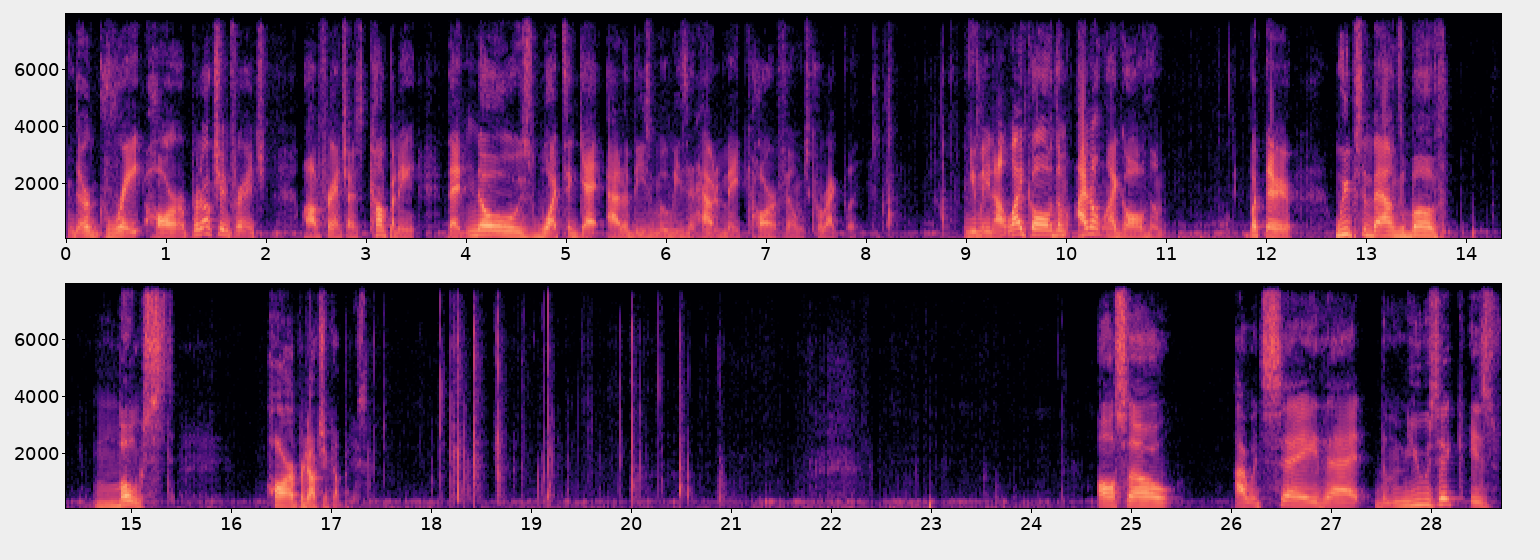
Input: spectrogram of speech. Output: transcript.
they're a great horror production franch- uh, franchise company that knows what to get out of these movies and how to make horror films correctly. You may not like all of them. I don't like all of them, but they're leaps and bounds above most horror production companies. Also, I would say that the music is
